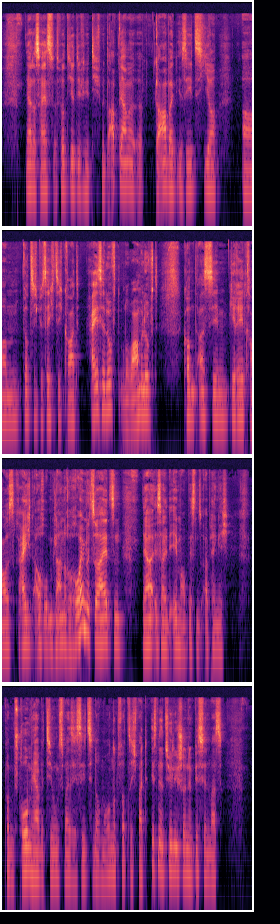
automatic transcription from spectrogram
Ja, das heißt, es wird hier definitiv mit Abwärme äh, gearbeitet. Ihr seht es hier, ähm, 40 bis 60 Grad heiße Luft oder warme Luft kommt aus dem Gerät raus. Reicht auch, um kleinere Räume zu heizen. Ja, ist halt eben auch ein bisschen so abhängig vom Strom her, beziehungsweise ihr seht hier nochmal 140 Watt ist natürlich schon ein bisschen was.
